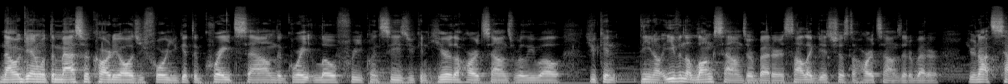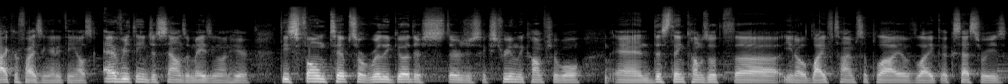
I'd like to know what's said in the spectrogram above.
Now again, with the Master Cardiology 4, you get the great sound, the great low frequencies, you can hear the heart sounds really well. You can, you know, even the lung sounds are better. It's not like it's just the heart sounds that are better. You're not sacrificing anything else. Everything just sounds amazing on here. These foam tips are really good. They're, they're just extremely comfortable. And this thing comes with, uh, you know, lifetime supply of like accessories.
